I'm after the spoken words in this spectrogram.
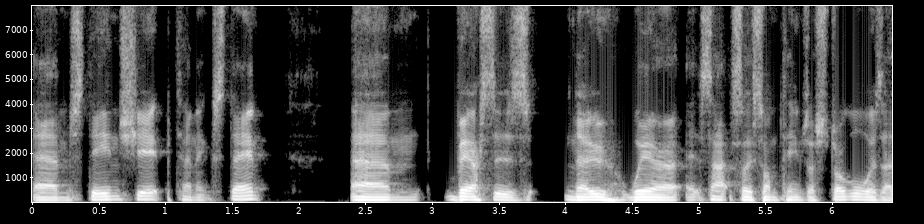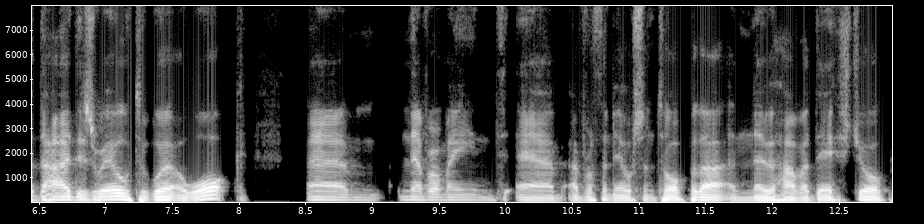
um, stay in shape to an extent um, versus now where it's actually sometimes a struggle as a dad as well to go out a walk. Um, never mind um, everything else on top of that, and now have a desk job.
